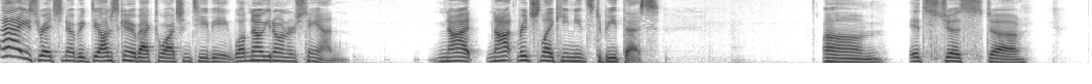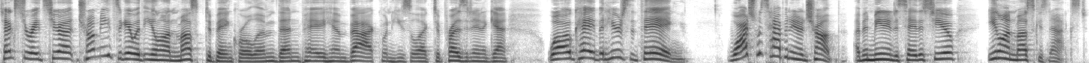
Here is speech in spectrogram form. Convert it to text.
ah, he's rich, no big deal. I'm just going to go back to watching TV. Well, no, you don't understand. Not, not rich like he needs to beat this. Um, it's just, uh, Texter writes here Trump needs to get with Elon Musk to bankroll him, then pay him back when he's elected president again. Well, okay, but here's the thing watch what's happening to Trump. I've been meaning to say this to you. Elon Musk is next.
